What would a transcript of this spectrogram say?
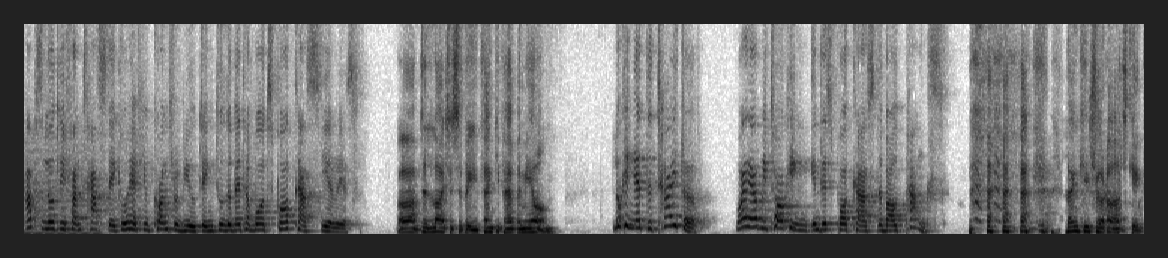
absolutely fantastic to have you contributing to the Better Boards podcast series. Oh, I'm delighted, Sabine. Thank you for having me on. Looking at the title, why are we talking in this podcast about punks? Thank you for asking.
